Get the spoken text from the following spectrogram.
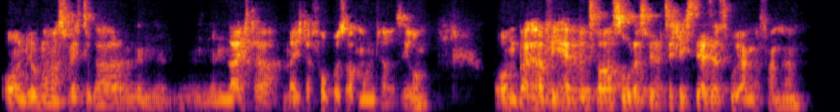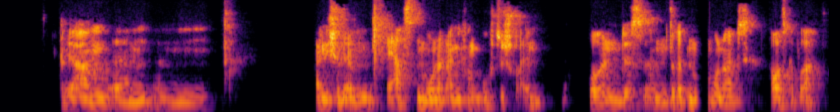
und irgendwann war es vielleicht sogar ein, ein, leichter, leichter Fokus auf Monetarisierung. Und bei Healthy Habits war es so, dass wir tatsächlich sehr, sehr früh angefangen haben. Wir haben ähm, eigentlich schon im ersten Monat angefangen, ein Buch zu schreiben und das im dritten Monat rausgebracht.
